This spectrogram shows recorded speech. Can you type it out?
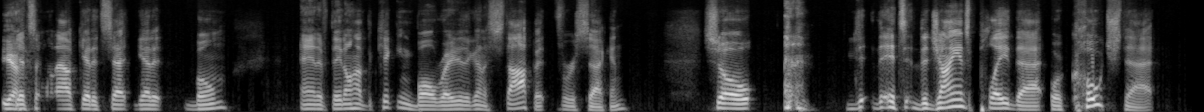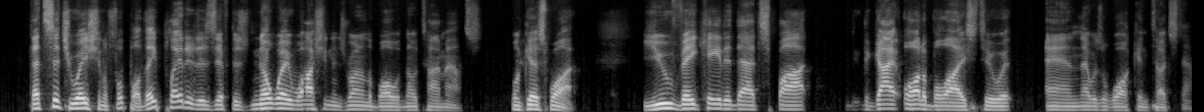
yeah. get someone out get it set get it boom. And if they don't have the kicking ball ready they're going to stop it for a second. So it's the giants played that or coached that that's situational football. They played it as if there's no way washington's running the ball with no timeouts. Well guess what? You vacated that spot. The guy audibleized to it and that was a walk-in touchdown.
